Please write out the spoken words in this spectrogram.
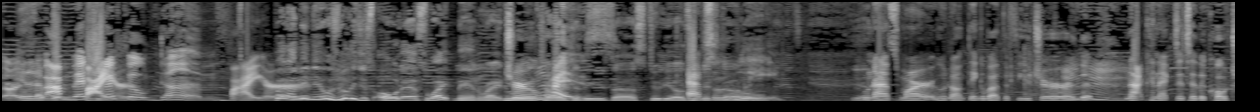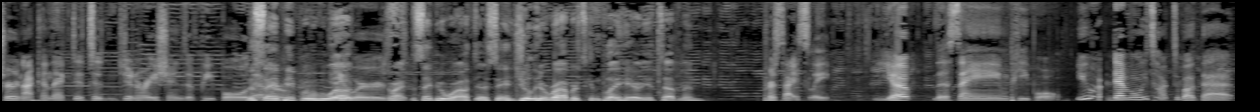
Or- ended up I getting bet fired. you they feel dumb. fired. But I mean, it was really just old ass white men, right? Who were in charge of these uh, studios. who didn't Absolutely. Know- Yeah. who not smart, who don't think about the future, or the mm. not connected to the culture, not connected to generations of people. the that same are people who are viewers. out, right. The same people were out there saying Julia Roberts can play Harriet Tubman. Precisely. Yep, the same people. You, Devin, we talked about that.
